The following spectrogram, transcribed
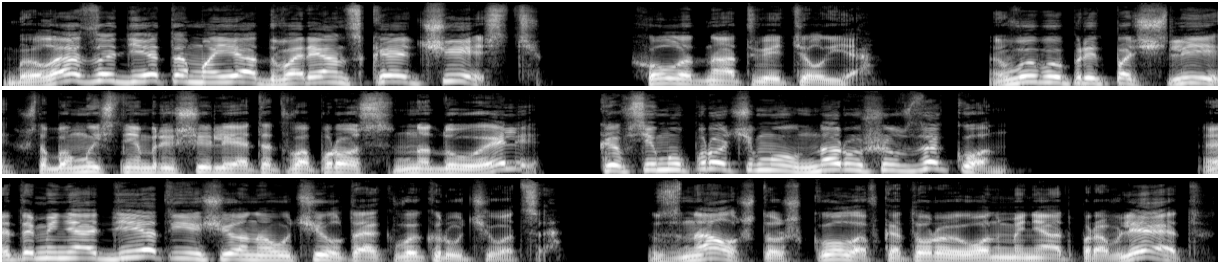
«Была задета моя дворянская честь», — холодно ответил я. «Вы бы предпочли, чтобы мы с ним решили этот вопрос на дуэли, ко всему прочему нарушив закон? Это меня дед еще научил так выкручиваться. Знал, что школа, в которую он меня отправляет,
